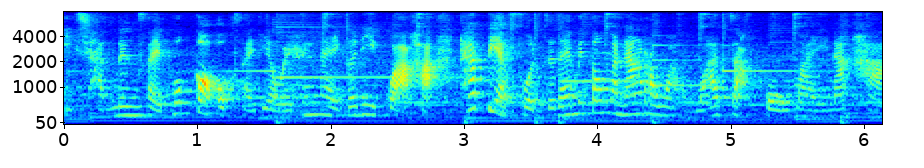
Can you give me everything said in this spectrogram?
อีกชั้นหนึ่งใส่พวกเกาะอกสายเดี่ยวไว้ข้างในก็ดีกว่าค่ะ ถ้าเปียกฝนจะได้ไม่ต้องมานั่งระวังว่าจะโปไหมนะคะ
